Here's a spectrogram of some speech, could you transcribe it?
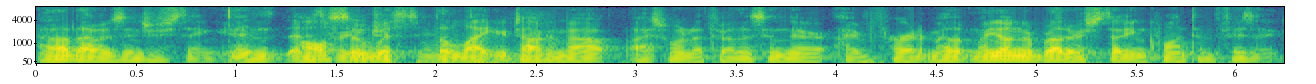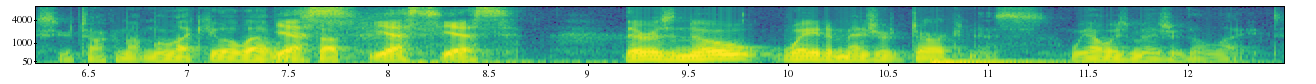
I thought that was interesting. And that is very also with the light you're talking about, I just wanted to throw this in there. I've heard my, my younger brother is studying quantum physics. You're talking about molecular level Yes, stuff. yes, yes. There is no way to measure darkness. We always measure the light.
